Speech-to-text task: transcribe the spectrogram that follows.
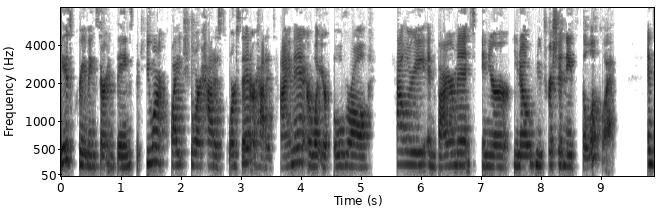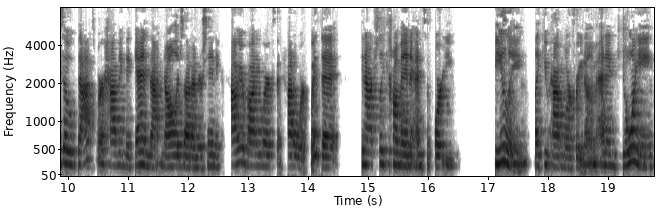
is craving certain things, but you aren't quite sure how to source it or how to time it or what your overall calorie environment in your, you know, nutrition needs to look like. And so that's where having, again, that knowledge, that understanding of how your body works and how to work with it can actually come in and support you feeling like you have more freedom and enjoying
